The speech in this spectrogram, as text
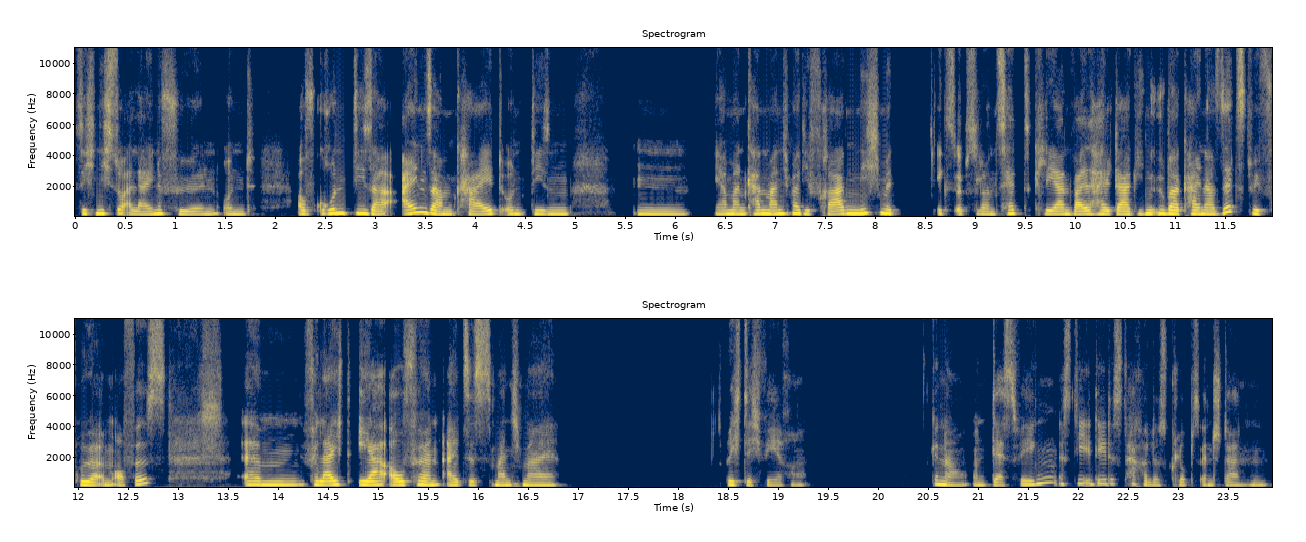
sich nicht so alleine fühlen. Und aufgrund dieser Einsamkeit und diesem mh, ja, man kann manchmal die Fragen nicht mit XYZ klären, weil halt da gegenüber keiner sitzt wie früher im Office. Ähm, vielleicht eher aufhören, als es manchmal richtig wäre. Genau, und deswegen ist die Idee des Tacheles Clubs entstanden.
